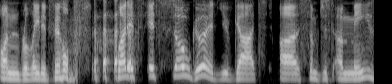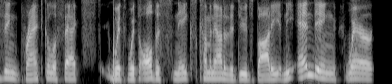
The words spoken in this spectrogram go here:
unrelated films. but it's it's so good. You've got uh, some just amazing practical effects with with all the snakes coming out of the dude's body, and the ending where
